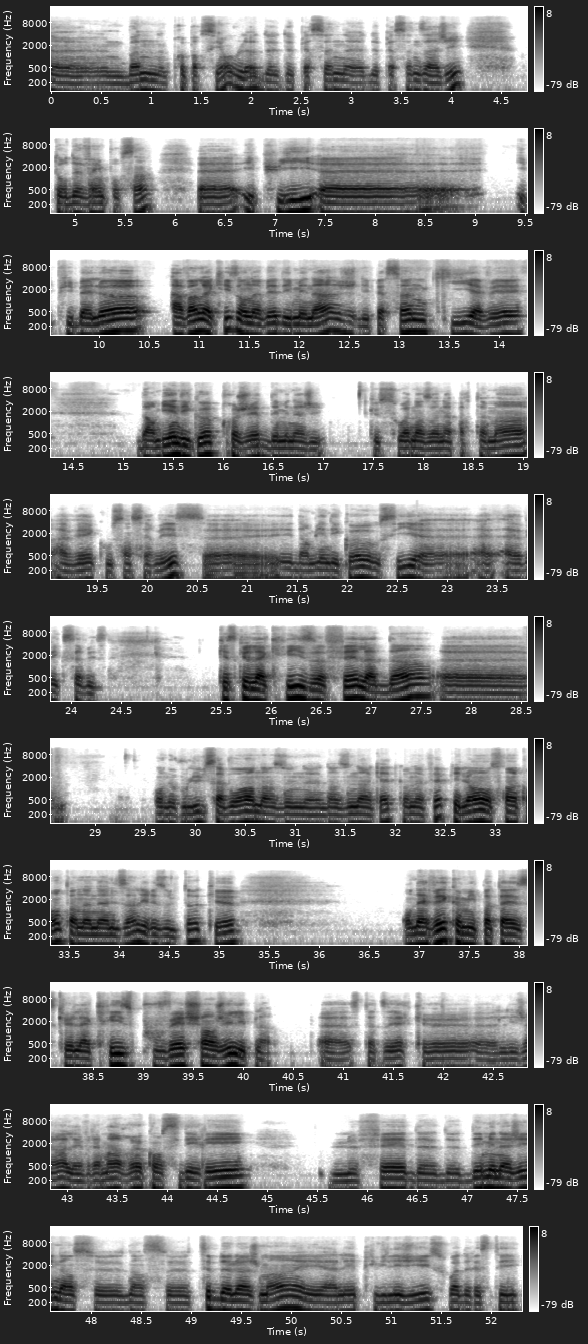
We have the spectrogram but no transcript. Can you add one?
une bonne proportion de, personnes, euh, de personnes âgées, autour de 20 euh, Et puis, et puis ben là, avant la crise, on avait des ménages, des personnes qui avaient, dans bien des cas, projet de déménager, que ce soit dans un appartement avec ou sans service, et dans bien des cas aussi avec service. Qu'est-ce que la crise fait là-dedans? Euh, on a voulu le savoir dans une, dans une enquête qu'on a faite. Puis là, on se rend compte en analysant les résultats que on avait comme hypothèse que la crise pouvait changer les plans. Euh, c'est-à-dire que euh, les gens allaient vraiment reconsidérer le fait de, déménager dans ce, dans ce type de logement et allaient privilégier soit de rester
